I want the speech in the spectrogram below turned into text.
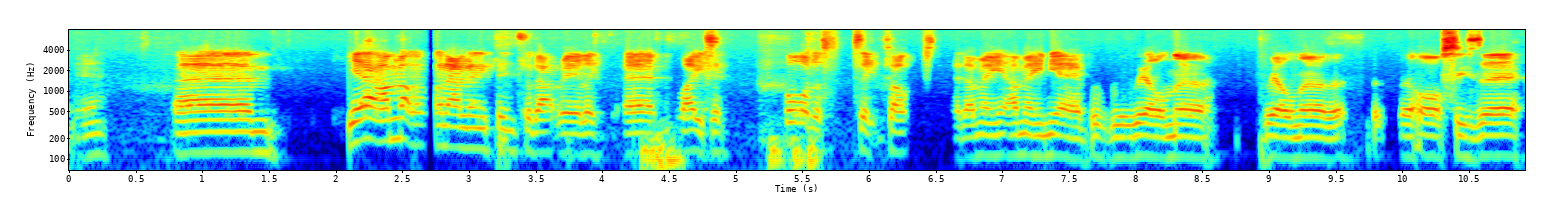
Yeah. Um, yeah, I'm not going to add anything to that really. Um, like I said, four to six Oxted. I mean, I mean, yeah, but we, all know, we all know that, that the horse is there.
